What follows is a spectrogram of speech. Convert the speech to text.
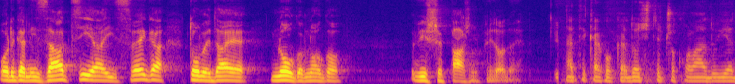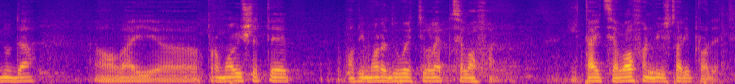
organizacija i svega, tome daje mnogo, mnogo više pažnje pridodaje. Znate kako kad doćete čokoladu jednu da ovaj, e, promovišete, pa vi morate da u lep celofan. I taj celofan vi u stvari prodajete.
